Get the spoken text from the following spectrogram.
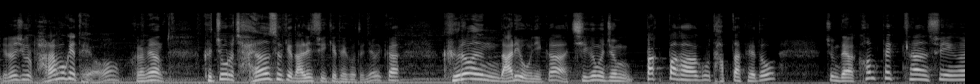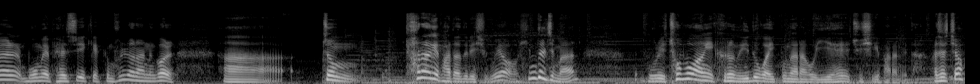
이런 식으로 바라보게 돼요. 그러면 그쪽으로 자연스럽게 날릴 수 있게 되거든요. 그러니까 그런 날이 오니까 지금은 좀 빡빡하고 답답해도 좀 내가 compact한 스윙을 몸에 밸 수 있게끔 훈련하는 걸 아, 좀 편하게 받아들이시고요. 힘들지만 우리 초보왕이 그런 의도가 있구나라고 이해해 주시기 바랍니다. 아셨죠?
